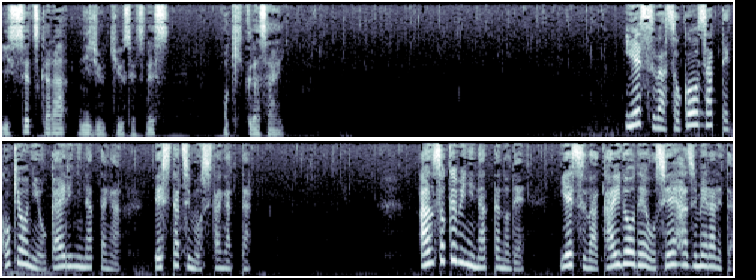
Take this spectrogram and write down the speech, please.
1節から29節です。お聞きください。イエスはそこを去って故郷にお帰りになったが弟子たちも従った。安息日になったのでイエスは街道で教え始められた。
